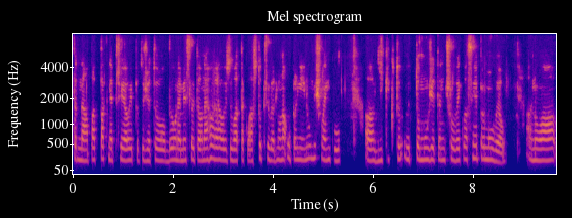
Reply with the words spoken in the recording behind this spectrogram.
ten nápad pak nepřijali, protože to bylo nemyslitelné ho realizovat, tak vás to přivedlo na úplně jinou myšlenku díky tomu, že ten člověk vlastně promluvil. Ano a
